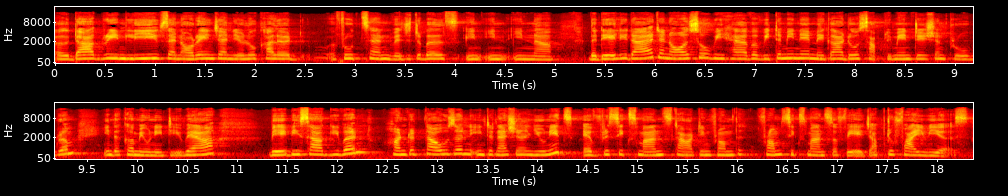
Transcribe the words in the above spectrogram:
uh, dark green leaves and orange and yellow colored fruits and vegetables in, in, in uh, the daily diet. And also we have a vitamin A megadose supplementation program in the community where babies are given 100,000 international units every six months starting from, the, from six months of age up to five years.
